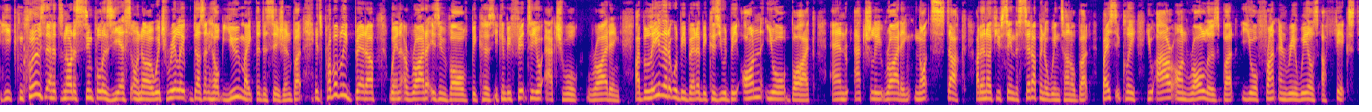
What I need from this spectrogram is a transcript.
he concludes that it's not as simple as yes or no, which really doesn't help you make the decision, but it's probably better when a rider is involved because you can be fit to your actual riding. I believe that it would be better because you would be on your bike and actually riding, not stuck. I don't know if you've seen the setup in a wind tunnel, but basically you are on rollers, but your front and rear wheels are fixed,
